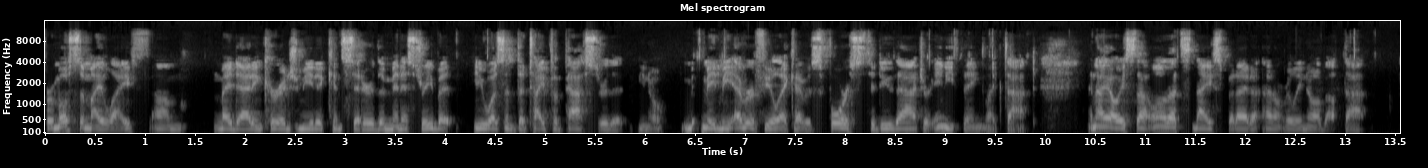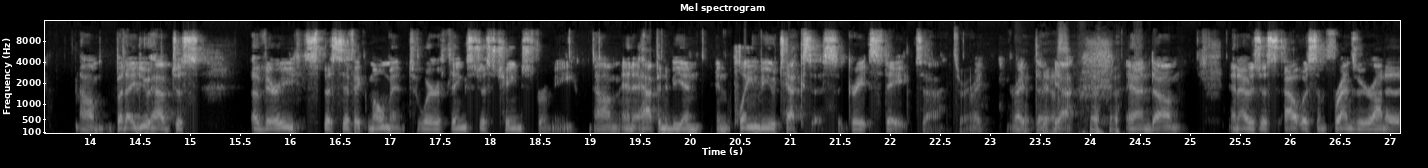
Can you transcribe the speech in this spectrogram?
for most of my life um, my dad encouraged me to consider the ministry but he wasn't the type of pastor that you know m- made me ever feel like i was forced to do that or anything like that and i always thought well that's nice but i don't, I don't really know about that um, but i do have just a very specific moment where things just changed for me, um, and it happened to be in in Plainview, Texas, a great state. Uh, That's right, right, right there, yes. yeah. and um, and I was just out with some friends. We were on a,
